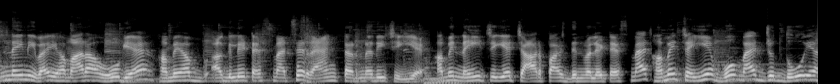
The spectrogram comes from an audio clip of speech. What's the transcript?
नहीं नहीं भाई, हमारा हो गया है। हमें अब अगले टेस्ट मैच से रैंक टर्नर चाहिए। हमें नहीं चाहिए चार पाँच दिन वाले टेस्ट मैच हमें चाहिए वो मैच जो दो या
